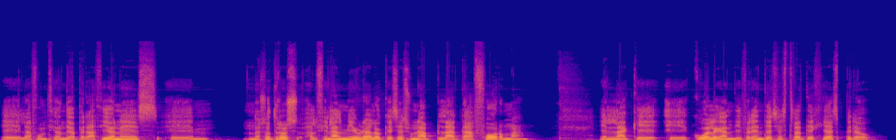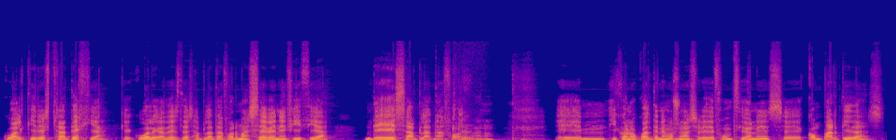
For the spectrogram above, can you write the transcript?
eh, la función de operaciones. Em, nosotros, al final, Miura lo que es es una plataforma en la que cuelgan diferentes estrategias, pero cualquier estrategia que cuelga desde esa plataforma se beneficia de esa plataforma. Em, y con lo cual tenemos una serie de funciones compartidas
